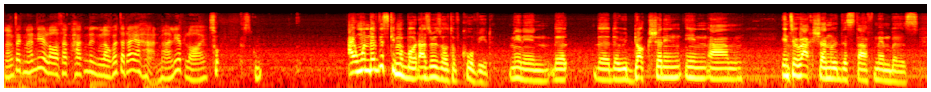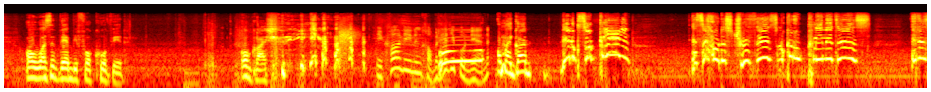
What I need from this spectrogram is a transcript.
หลังจากนั้นเนี่ยรอสักพักหนึ่งเราก็จะได้อาหารมาเรียบร้อย so, so- I wonder if this came about as a result of COVID, meaning the the, the reduction in in um, interaction with the staff members, or was it there before COVID? Oh gosh! อีกข้อดีหนึ่งของประเทศญี่ปุ่นเนี่ย oh my god, they look so clean! Is that how the street is? Look at how clean it is! It is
